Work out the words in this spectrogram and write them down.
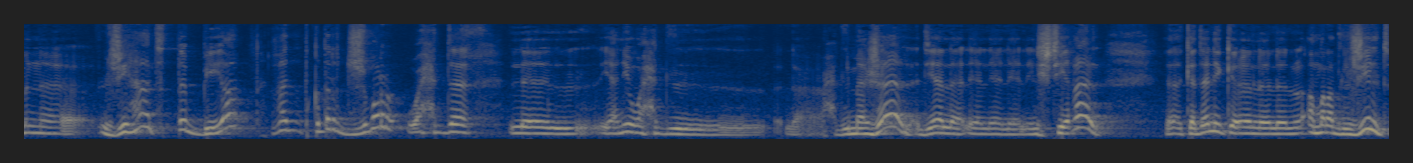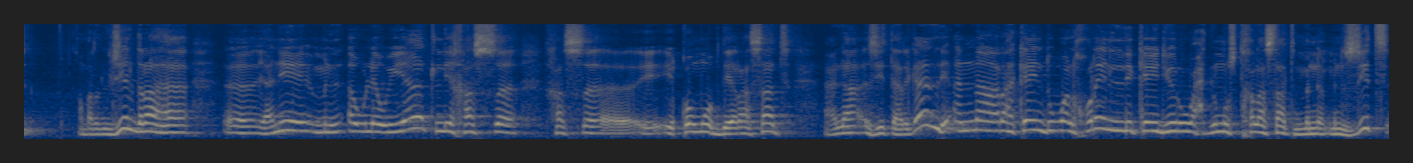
من الجهات الطبية غادي تقدر تجبر واحد يعني واحد واحد المجال ديال الاشتغال. كذلك الأمراض الجلد. امراض الجلد راه يعني من الأولويات اللي خاص خاص يقوموا بدراسات على زيت ارغان لأن راه كاين دول أخرين اللي كيديروا واحد المستخلصات من من الزيت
